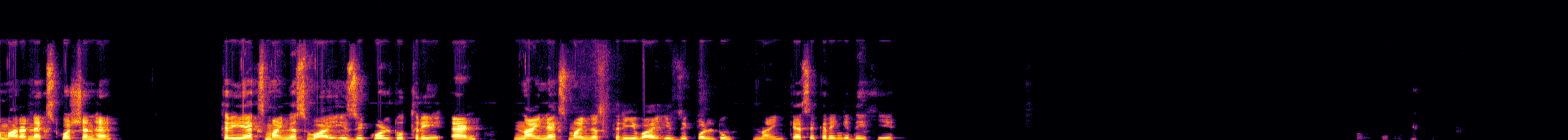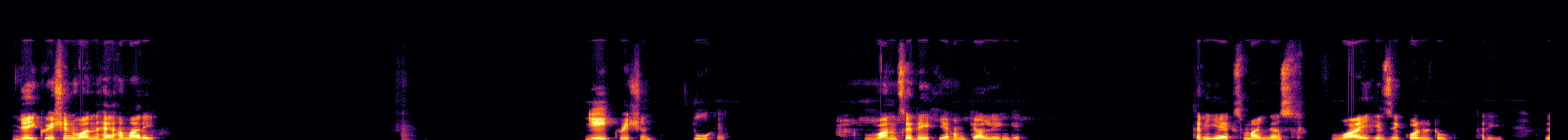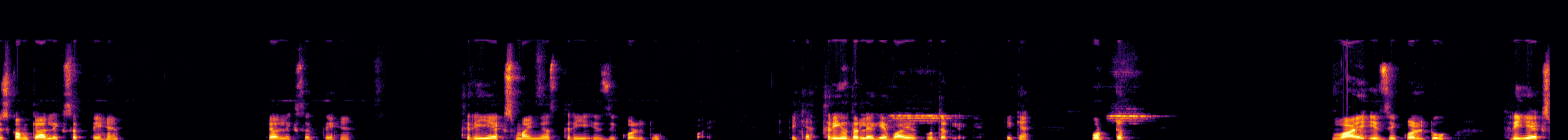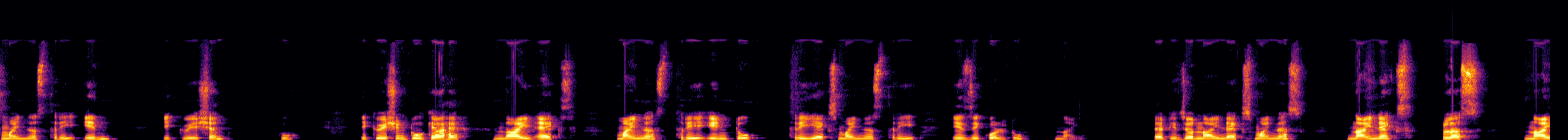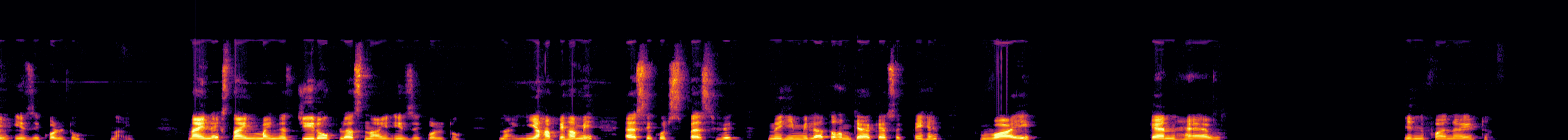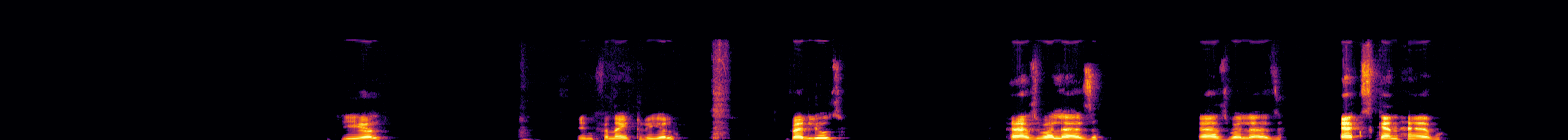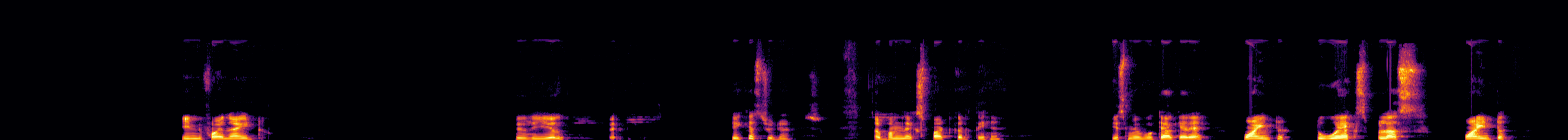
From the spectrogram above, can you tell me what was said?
हमारा next question है। Three x minus y is equal to three and nine x minus three y is equal to nine कैसे करेंगे देखिए। ये equation one है हमारी। ये इक्वेशन टू है। वन से देखिए हम क्या लेंगे। Three x minus y is equal to three जिसको हम क्या लिख सकते हैं? क्या लिख सकते हैं? Three x minus three is equal to y ठीक है? थ्री उधर ले गए वाई उधर ले गए, ठीक है? Put y is equal to 3x minus 3 in equation 2 equation 2 क्या है? 9x minus 3 into 3x minus 3 is equal to 9 that is your 9x minus 9x plus 9 is equal to 9 9x 9 minus 0 plus 9 is equal to 9 यहाँ पे हमें ऐसे कुछ specific नहीं मिला तो हम क्या कह सकते हैं y can have infinite real infinite real values as well as as well as x can have infinite real values ठीक है स्टूडेंट्स अब हम नेक्स्ट पार्ट करते हैं। इसमें वो क्या कह रहे हैं? Point two x plus point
